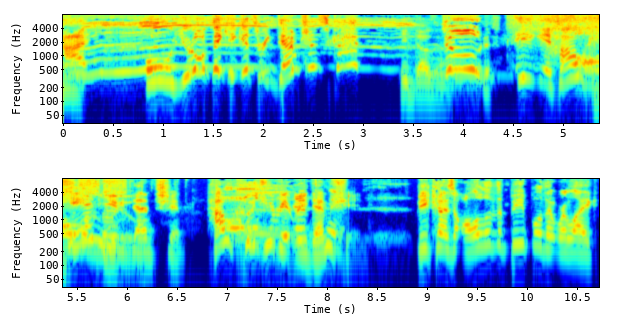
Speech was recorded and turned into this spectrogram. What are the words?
I- oh, you don't think he gets redemption, Scott? He doesn't. Dude, he gets How all can of you? redemption How could you get redemption? because all of the people that were like,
